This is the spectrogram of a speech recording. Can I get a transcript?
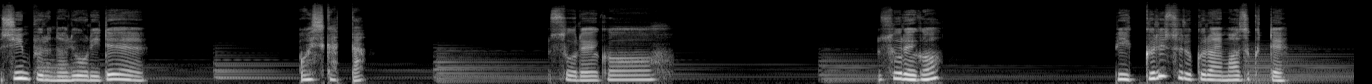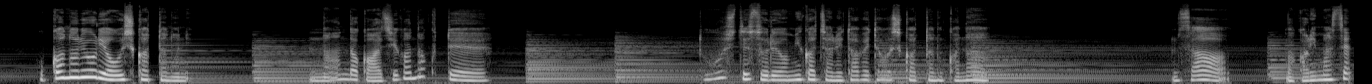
シンプルな料理で、美味しかった？それが、それが？びっくりするくらいまずくて、他の料理は美味しかったのに。だか味がなくて。どうしてそれをミカちゃんに食べてほしかったのかな。さあわかりません。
